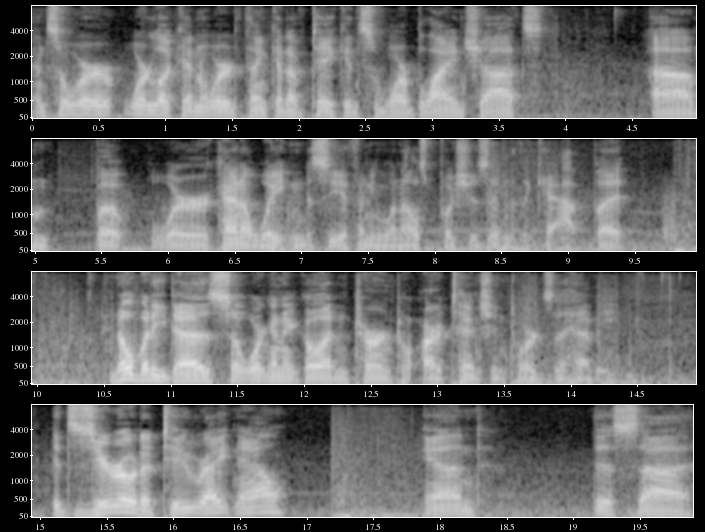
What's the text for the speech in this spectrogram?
And so we're we're looking, we're thinking of taking some more blind shots, um, but we're kind of waiting to see if anyone else pushes into the cap. But Nobody does, so we're going to go ahead and turn our attention towards the heavy. It's 0 to 2 right now. And this, uh,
